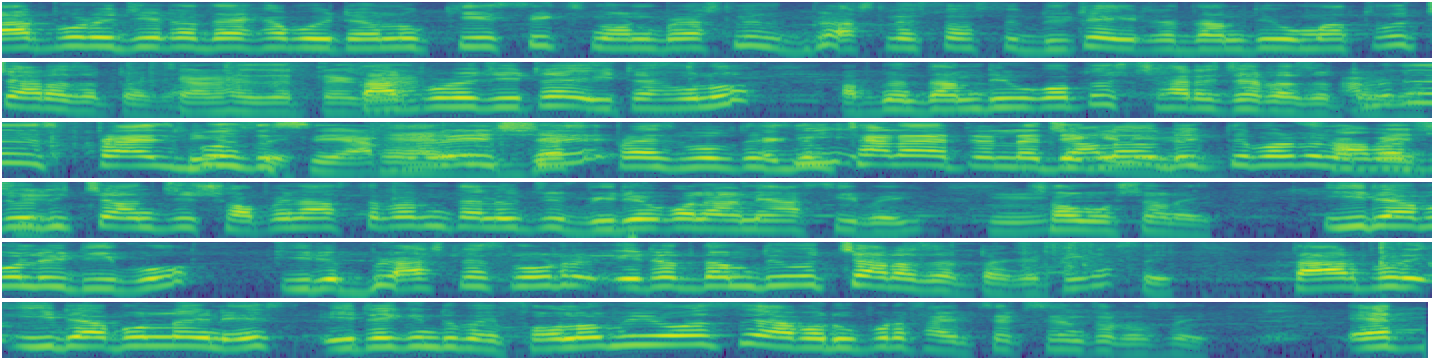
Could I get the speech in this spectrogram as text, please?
তারপরে যেটা দেখাবো এটা হলো K six non brushless brushless আছে দুইটা এটার দাম দিব মাত্র চার হাজার টাকা। 4,000 টাকা। তারপরে যেটা এটা হলো আপনার দাম দিব কত? সাড়ে চার হাজার টাকা। ঠিক বলতেছি, আপনারা হ্যাঁ, price বলতেছি। চালাও দেখতে পারবেন আবার যদি চান যে শপে আসতে পারেন তাহলে হচ্ছে ভিডিও কলে আমি আসি ভাই সমস্যা নাই। ই ডাবল ই ডিভো ই ব্রাসলেস মোটর এটার দাম দিব চার হাজার টাকা ঠিক আছে? তারপরে ই ডাবল নাইন এস এটা কিন্তু ভাই ফলোমিও আছে আবার উপরে ফাইভ সেট সেন্সর আছে। এত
